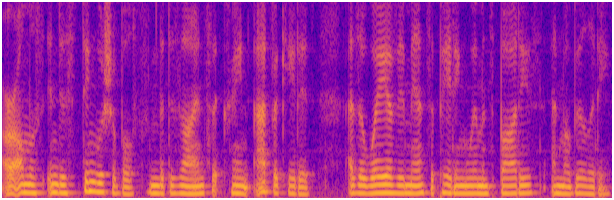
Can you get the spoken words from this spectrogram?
are almost indistinguishable from the designs that Crane advocated as a way of emancipating women's bodies and mobility.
